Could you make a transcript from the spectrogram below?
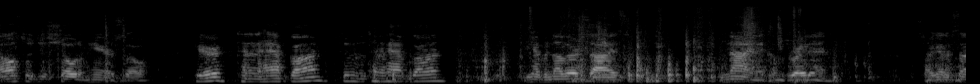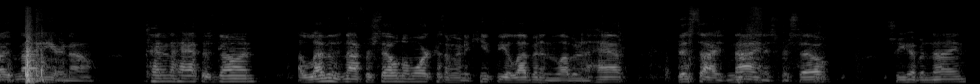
I also just showed them here, so... Here, 10 and a half gone. As soon as the 10 and a half gone, you have another size 9 that comes right in. So I got a size 9 here now. 10 and a half is gone. 11 is not for sale no more because I'm going to keep the 11 and 11 and a half. This size 9 is for sale. So you have a 9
